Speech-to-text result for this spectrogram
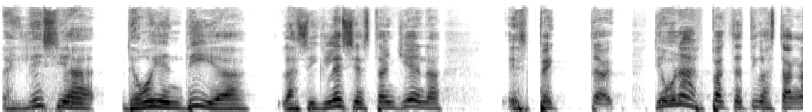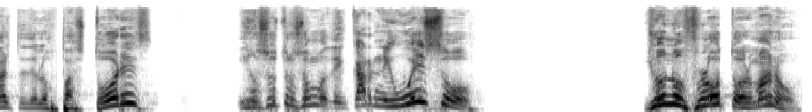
La iglesia de hoy en día, las iglesias están llenas, tiene unas expectativas tan altas de los pastores y nosotros somos de carne y hueso. Yo no floto, hermano.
